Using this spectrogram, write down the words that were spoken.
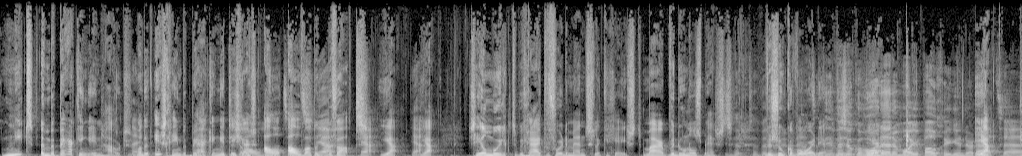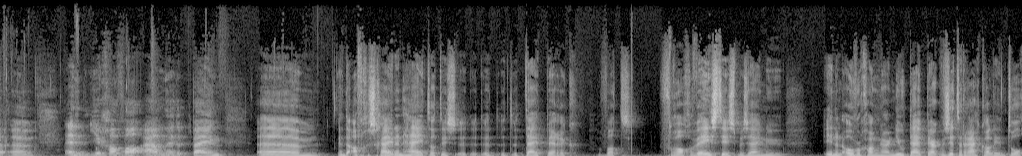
niet een beperking inhoudt. Nee. Want het is geen beperking. Nee, het is juist al al, wat al het- wat het ja, bevat. ja, Ja, ja. Ja. Is heel moeilijk te begrijpen voor de menselijke geest. Maar we doen ons best. We, We zoeken woorden. We zoeken woorden, een mooie poging inderdaad. Eh, ehm, en je gaf al aan, hè, de pijn ehm, en de afgescheidenheid, dat is het, het, het, het tijdperk wat vooral geweest is. We zijn nu in een overgang naar een nieuw tijdperk. We zitten er eigenlijk al in, toch?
